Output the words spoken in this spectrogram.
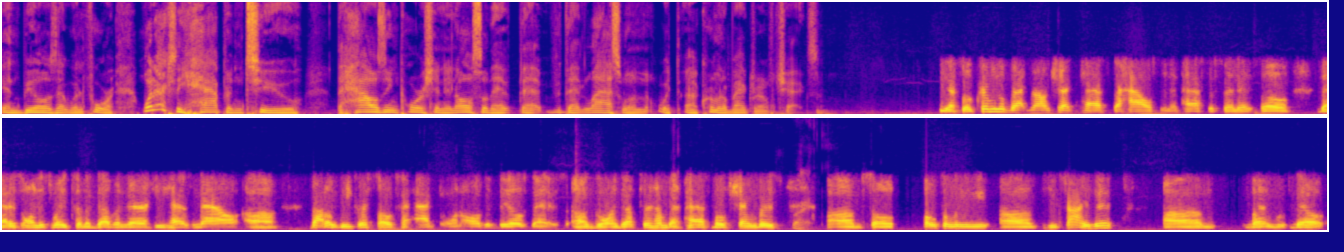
and bills that went forward. What actually happened to the housing portion and also that that that last one with uh, criminal background checks? Yeah, so criminal background check passed the House and it passed the Senate. So that is on its way to the governor. He has now uh, about a week or so to act on all the bills that is uh, going up to him that passed both chambers. Right. Um, so hopefully uh, he signs it. Um, but they'll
